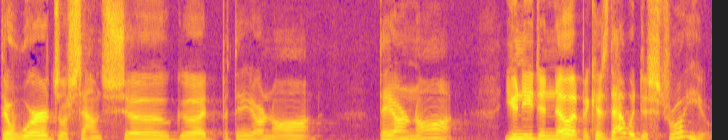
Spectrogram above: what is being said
their words will sound so good, but they are not. They are not. You need to know it because that would destroy you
